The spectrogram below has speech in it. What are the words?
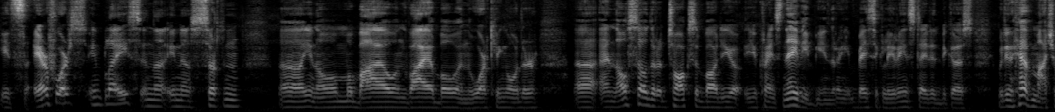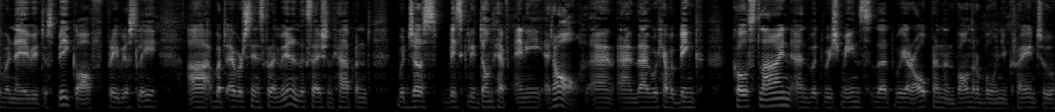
its air force in place in a, in a certain, you know, mobile and viable and working order. Uh, and also there are talks about U- Ukraine's navy being re- basically reinstated because we didn't have much of a navy to speak of previously. Uh, but ever since Crimean annexation happened, we just basically don't have any at all, and and then we have a big coastline, and which means that we are open and vulnerable in Ukraine to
